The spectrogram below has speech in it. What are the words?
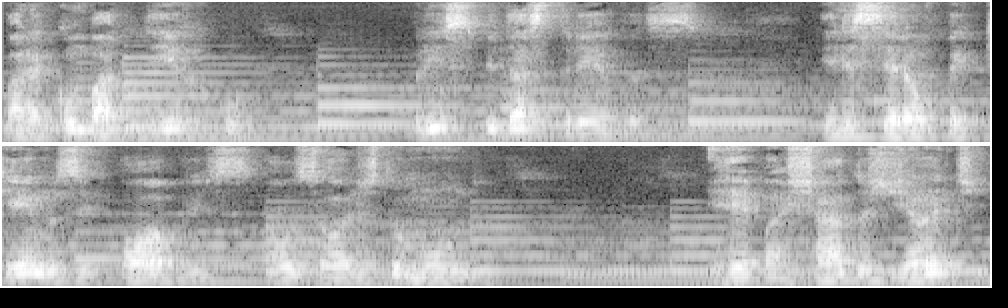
para combater o príncipe das trevas. Eles serão pequenos e pobres aos olhos do mundo, e rebaixados diante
